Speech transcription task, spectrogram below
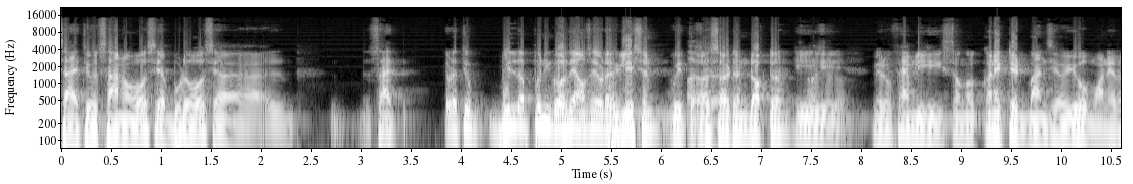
चाहे त्यो सानो होस् या बुढो होस् या सायद एउटा त्यो बिल्डअप पनि गर्दै आउँछ एउटा रिलेसन विथ। सर्टन डक्टर कि। मेरो फ्यामिलीसँग कनेक्टेड मान्छे हो यो भनेर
